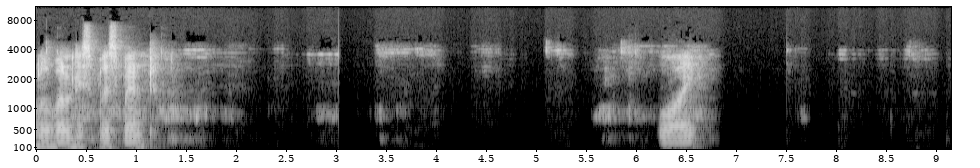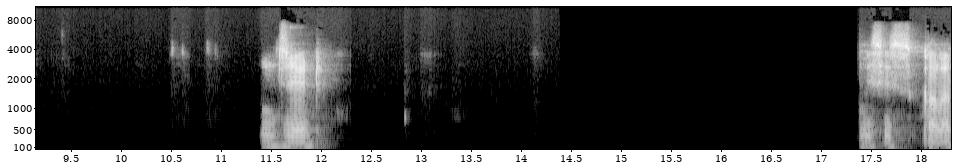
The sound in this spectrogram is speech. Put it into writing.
global displacement. Y. Z. This is color.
